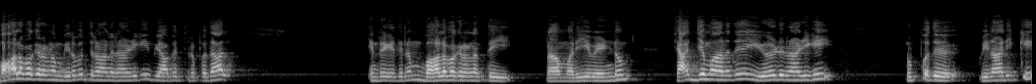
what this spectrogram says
பாலவகரணம் இருபத்தி நாலு நாழிகை வியாபித்திருப்பதால் இன்றைய தினம் பாலவகரணத்தை நாம் அறிய வேண்டும். தியாஜ்யமானது ஏழு நாழிகை முப்பது வினாடிக்கு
